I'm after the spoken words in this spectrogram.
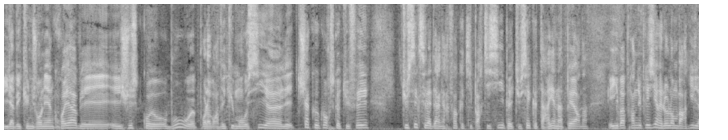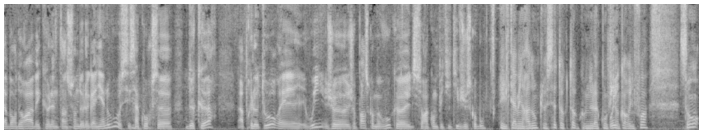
Il a vécu une journée incroyable et, jusqu'au bout, euh, pour l'avoir vécu moi aussi, hein, chaque course que tu fais, tu sais que c'est la dernière fois que tu y participes et tu sais que tu rien à perdre. Et il va prendre du plaisir. Et le Lombardie, il l'abordera avec euh, l'intention de le gagner à nouveau. C'est sa course de cœur après le tour. Et oui, je, je pense comme vous qu'il sera compétitif jusqu'au bout. Et il terminera donc le 7 octobre, comme nous l'a confié encore une fois son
